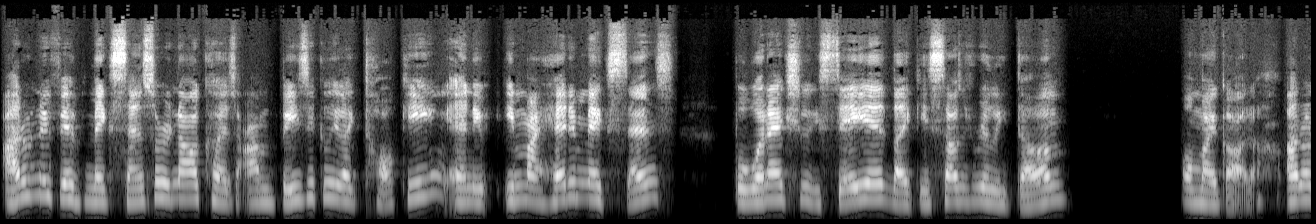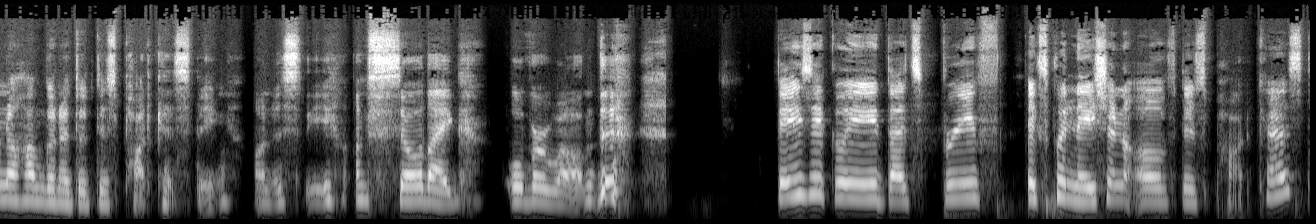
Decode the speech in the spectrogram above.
I don't know if it makes sense or not because I'm basically like talking and it, in my head it makes sense. But when I actually say it, like it sounds really dumb oh my god, I don't know how I'm gonna do this podcast thing. Honestly, I'm so like overwhelmed. Basically, that's brief explanation of this podcast.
